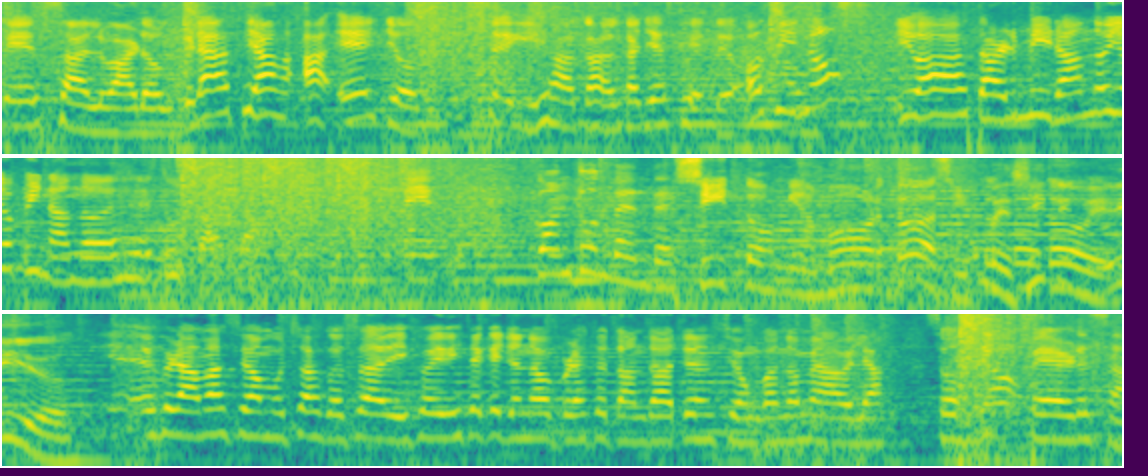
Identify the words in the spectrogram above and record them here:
te salvaron. Gracias a ellos seguís acá en Calle 7. O si no, ibas a estar mirando y opinando desde tu casa. Contundente. Besitos, mi amor, todo así. Un besito todo incluido. Es verdad, me hacía muchas cosas, dijo, y viste que yo no presto tanta atención cuando me habla. Sos dispersa.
